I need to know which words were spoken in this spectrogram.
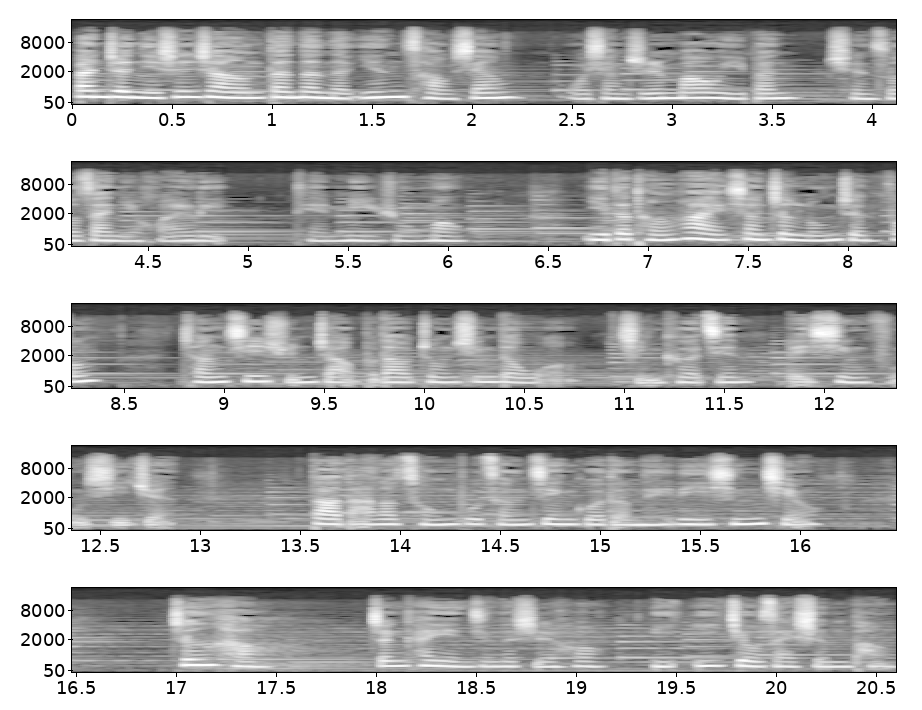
伴着你身上淡淡的烟草香。我像只猫一般蜷缩在你怀里，甜蜜入梦。你的疼爱像阵龙卷风，长期寻找不到重心的我，顷刻间被幸福席卷，到达了从不曾见过的美丽星球。真好，睁开眼睛的时候，你依旧在身旁。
